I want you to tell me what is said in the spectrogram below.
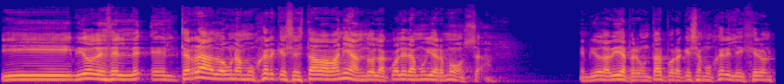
y vio desde el, terrado a una mujer que se estaba bañando, la cual era muy hermosa. Envió David a preguntar por aquella mujer y le dijeron,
